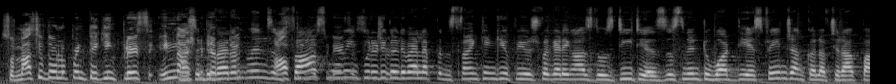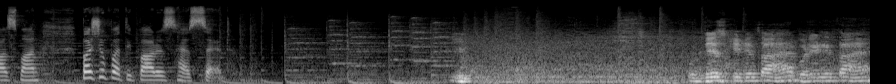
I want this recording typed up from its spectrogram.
So massive development taking place in national developments and fast-moving political developments. Thanking you, Piyush, for getting us those details. Listening to what the estranged uncle of Chirag Paswan, Pashupati Paras, has said. वो देश के नेता हैं बड़े नेता हैं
